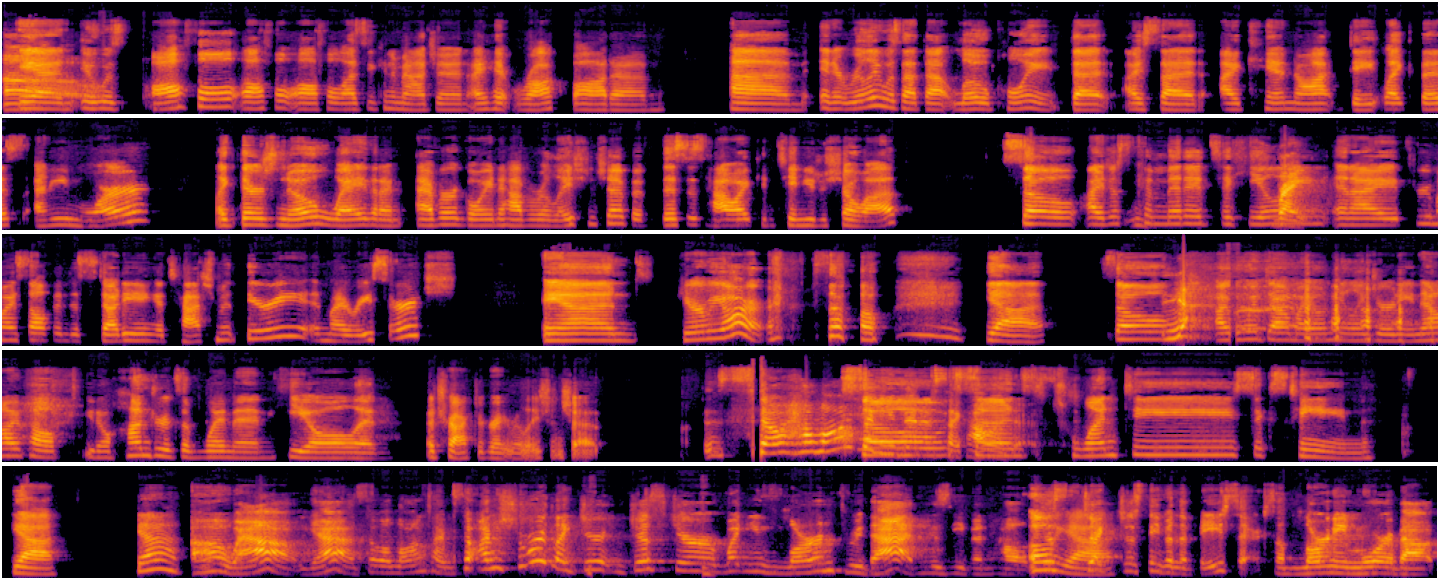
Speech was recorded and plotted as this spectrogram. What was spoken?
Oh. And it oh. was awful, awful, awful, as you can imagine. I hit rock bottom. Um, and it really was at that low point that I said, I cannot date like this anymore. Like, there's no way that I'm ever going to have a relationship if this is how I continue to show up. So I just mm. committed to healing right. and I threw myself into studying attachment theory in my research. And here we are. So, yeah, so yeah. I went down my own healing journey. Now I've helped, you know, hundreds of women heal and attract a great relationship. So how long so have you been a psychologist? Since 2016. Yeah. Yeah. Oh wow. Yeah. So a long time. So I'm sure like your just your what you've learned through that has even helped. Oh just, yeah. Like just even the basics of learning more about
